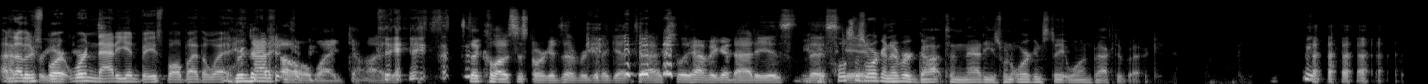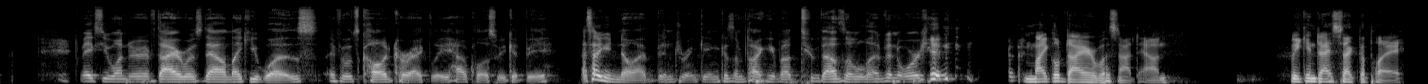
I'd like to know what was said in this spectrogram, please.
Happy another for you, sport. We're natty in baseball, by the way. We're natty. Oh my god, it's the closest Oregon's ever gonna get to actually having a natty is The this. closest game. Oregon ever got to Natties when Oregon State won back to back. Makes you wonder if Dyer was down like he was, if it was called correctly, how close we could be. That's how you know I've been drinking because I'm talking about 2011 Oregon. Michael Dyer was not down. We can dissect the play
